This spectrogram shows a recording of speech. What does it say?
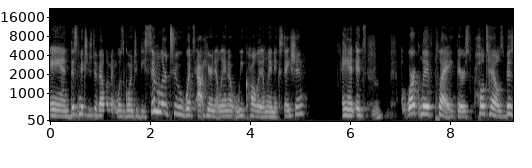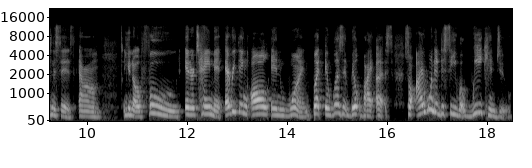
And this mixed use mm-hmm. development was going to be similar to what's out here in Atlanta. We call it Atlantic Station and it's mm-hmm. work live play. There's hotels businesses um you know food entertainment everything all in one. But it wasn't built by us. So i wanted to see what we can do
